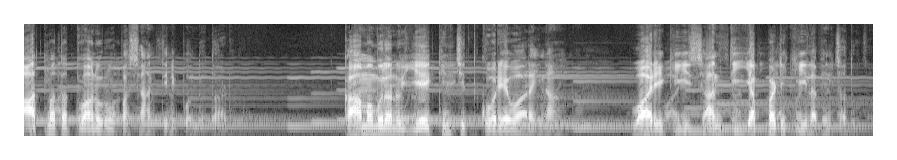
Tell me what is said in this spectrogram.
ఆత్మతత్వానురూప శాంతిని పొందుతాడు. కామములను ఏ కించిత్ కోరేవారైనా వారికి ఈ శాంతి ఎప్పటికీ లభించదు.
